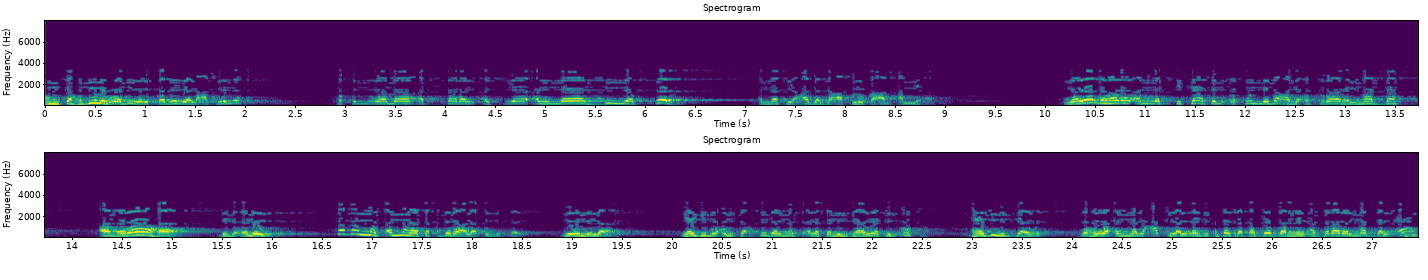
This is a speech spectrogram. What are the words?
أن تهدم هذه القضية العقلية فقل وما أكثر الأشياء المادية السر التي عجز عقلك عن حلها ويظهر أن اكتشاف العقول لبعض أسرار المادة أغراها بالعلو. فظنت أنها تقدر على كل شيء. نقول له لا. يجب أن تأخذ المسألة من زاوية أخرى. هذه الزاوية. وهو أن العقل الذي اكتشف سرا من أسرار المادة الآن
